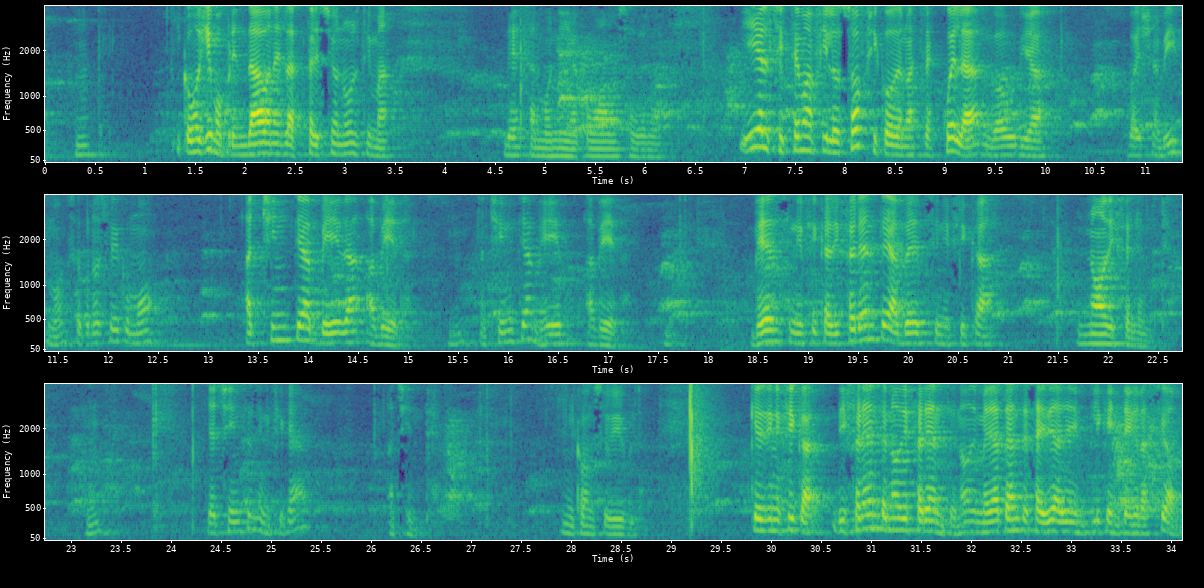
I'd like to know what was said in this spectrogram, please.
Y como dijimos, Brindavan es la expresión última de esta armonía, como vamos a ver. Y el sistema filosófico de nuestra escuela, Gaudiya Vaishnavismo, se conoce como Achintya Veda Aveda. Achintya Veda Aveda. Ved significa diferente, Aved significa no diferente. Y Achintya significa Achintya inconcebible. ¿Qué significa? Diferente, no diferente. ¿no? Inmediatamente esa idea ya implica integración.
